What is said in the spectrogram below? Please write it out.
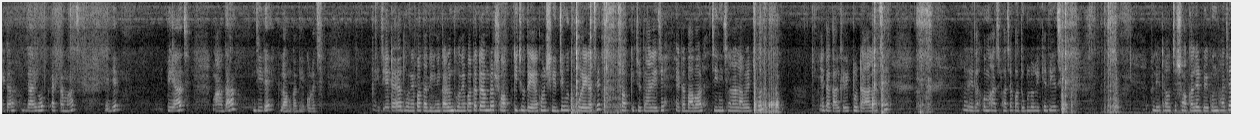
এটা যাই হোক, একটা মাছ। এই যে পেঁয়াজ, আদা, জিরে, লঙ্কা দিয়ে করেছি। এই যে এটা ধনে পাতা দিইনি, কারণ ধনে পাতাটা আমরা সব কিছুতে, এখন শীত যেহেতু পড়ে গেছে, সব কিছুতে। আর এই যে এটা বাবার, চিনি ছাড়া লাউয়ের ঝোল। এটা কালকের একটু ডাল আছে। আর এই দেখো মাছ ভাজা কতগুলো রেখে দিয়েছি। আর এটা হচ্ছে সকালের বেগুন ভাজা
